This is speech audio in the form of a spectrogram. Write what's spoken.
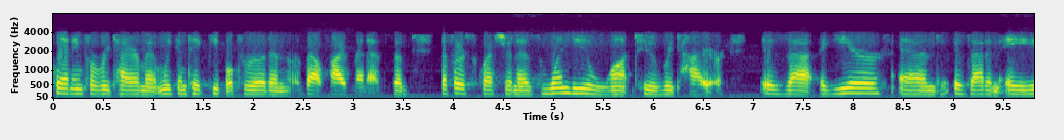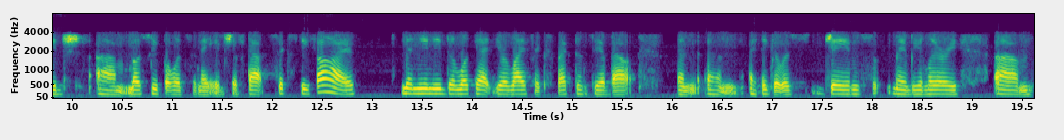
planning for retirement. We can take people through it in about five minutes. And the first question is when do you want to retire? Is that a year and is that an age? Um, most people, it's an age. If that's 65, then you need to look at your life expectancy about. And, and I think it was James, maybe Larry, um,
